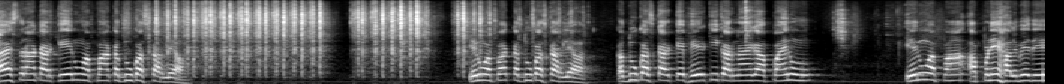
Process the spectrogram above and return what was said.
ਇਸ ਤਰ੍ਹਾਂ ਕਰਕੇ ਇਹਨੂੰ ਆਪਾਂ ਕੱਦੂਕਸ ਕਰ ਲਿਆ। ਇਹਨੂੰ ਆਪਾਂ ਕੱਦੂਕਸ ਕਰ ਲਿਆ। ਕੱਦੂਕਸ ਕਰਕੇ ਫੇਰ ਕੀ ਕਰਨਾ ਹੈਗਾ ਆਪਾਂ ਇਹਨੂੰ ਇਹਨੂੰ ਆਪਾਂ ਆਪਣੇ ਹਲਵੇ ਦੇ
